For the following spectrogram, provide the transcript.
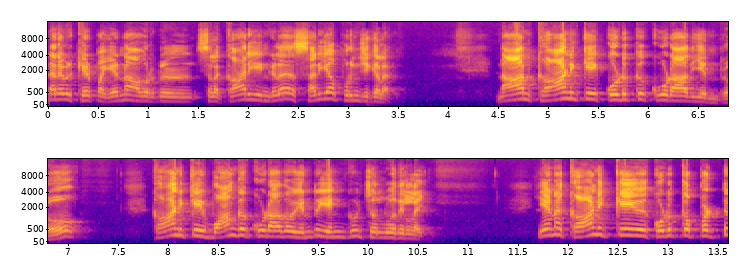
நிறைய பேர் கேட்பாங்க. ஏன்னா அவர்கள் சில காரியங்களை சரியாக புரிஞ்சிக்கலை. நான் காணிக்கை கொடுக்கக்கூடாது என்றோ காணிக்கை வாங்கக்கூடாதோ என்று எங்கும் சொல்வதில்லை. ஏன்னா காணிக்கை கொடுக்கப்பட்டு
